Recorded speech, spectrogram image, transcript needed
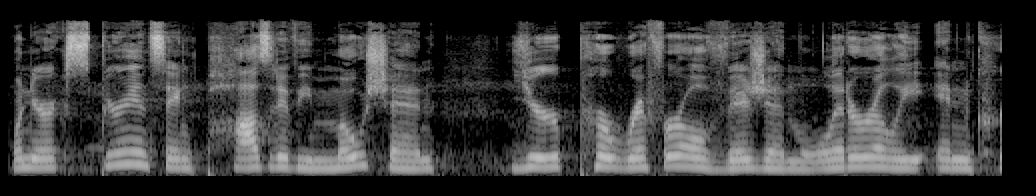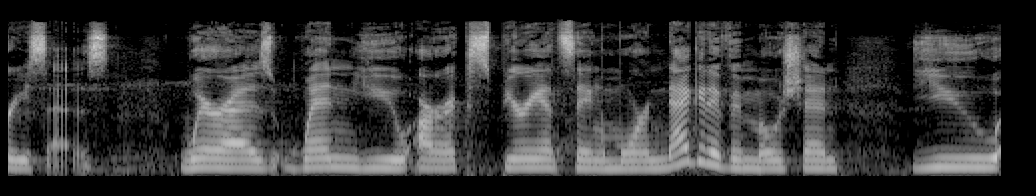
when you're experiencing positive emotion, your peripheral vision literally increases. Whereas when you are experiencing more negative emotion, you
